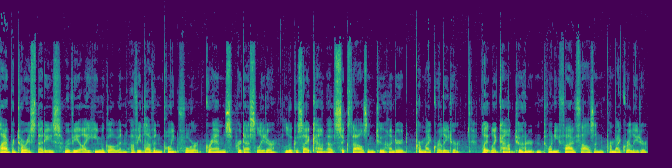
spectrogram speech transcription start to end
Laboratory studies reveal a hemoglobin of 11.4 grams per deciliter, leukocyte count of 6,200 per microliter, platelet count 225,000 per microliter,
